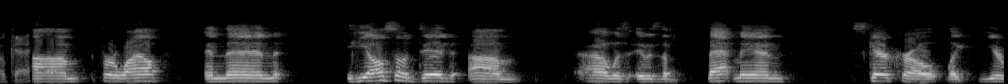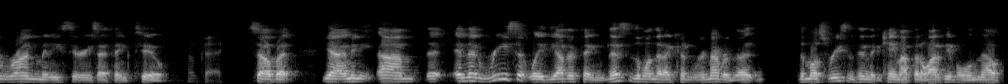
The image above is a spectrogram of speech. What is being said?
okay. um, for a while, and then he also did um, uh, was it was the Batman Scarecrow like year run miniseries I think too. Okay. So, but yeah, I mean, um, and then recently the other thing, this is the one that I couldn't remember. The the most recent thing that came up that a lot of people will know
